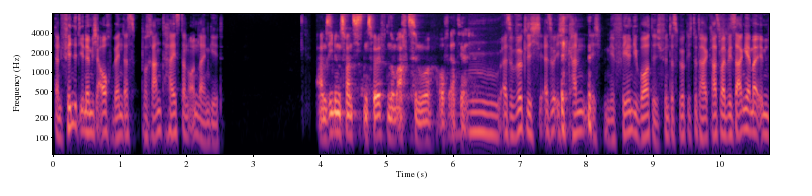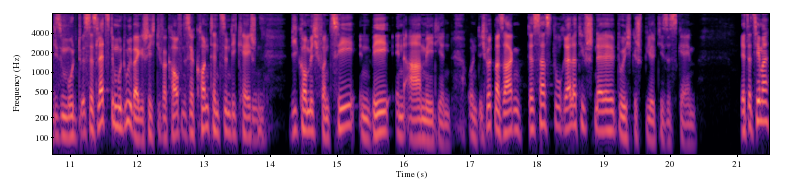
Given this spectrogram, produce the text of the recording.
Dann findet ihr nämlich auch, wenn das brandheiß dann online geht am 27.12. um 18 Uhr auf RTL. Uh, also wirklich, also ich kann, ich, mir fehlen die Worte. Ich finde das wirklich total krass, weil wir sagen ja immer in diesem Modul, ist das letzte Modul bei Geschichte, die verkaufen, ist ja Content Syndication. Wie komme ich von C in B in A Medien? Und ich würde mal sagen, das hast du relativ schnell durchgespielt, dieses Game. Jetzt erzähl mal,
